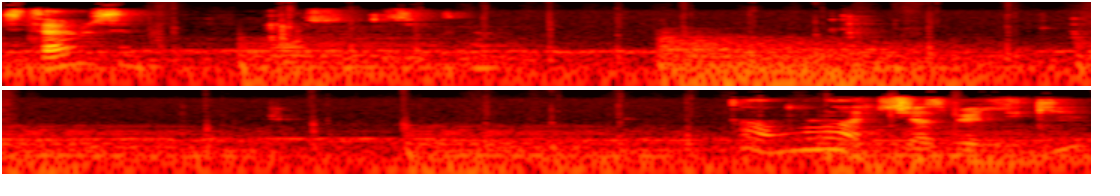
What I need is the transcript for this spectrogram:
İster misin? Olsun diyecektim. Tamam bunu açacağız belli ki.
